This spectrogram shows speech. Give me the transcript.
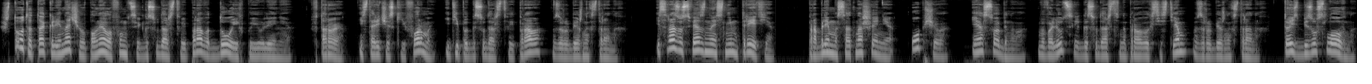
Что-то так или иначе выполняло функции государства и права до их появления. Второе. Исторические формы и типы государства и права в зарубежных странах. И сразу связанное с ним третье. Проблемы соотношения общего и особенного в эволюции государственно-правовых систем в зарубежных странах. То есть, безусловно,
